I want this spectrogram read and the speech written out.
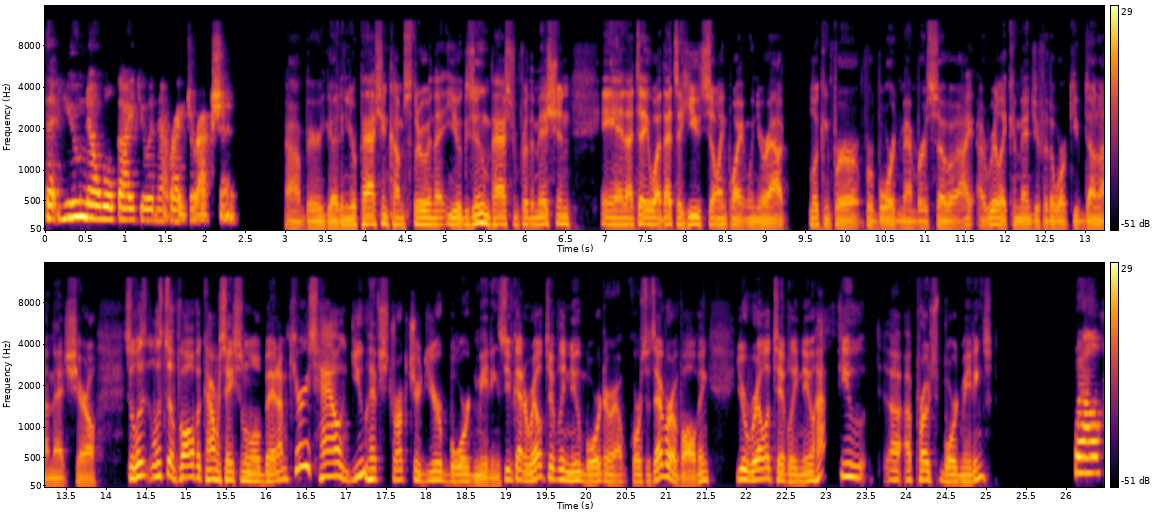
that you know will guide you in that right direction. Ah, very good. And your passion comes through and that you exude passion for the mission. And I tell you what, that's a huge selling point when you're out looking for for board members. So I, I really commend you for the work you've done on that, Cheryl. So let's let's evolve the conversation a little bit. I'm curious how you have structured your board meetings. You've got a relatively new board, or of course it's ever evolving. You're relatively new. How have you uh, approached board meetings? Well,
